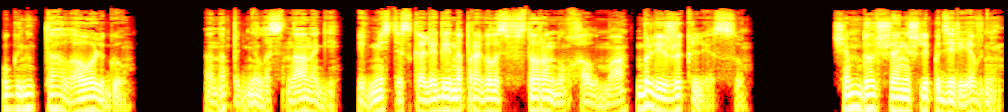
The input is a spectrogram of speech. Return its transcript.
угнетало Ольгу. Она поднялась на ноги и вместе с коллегой направилась в сторону холма, ближе к лесу. Чем дольше они шли по деревне,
